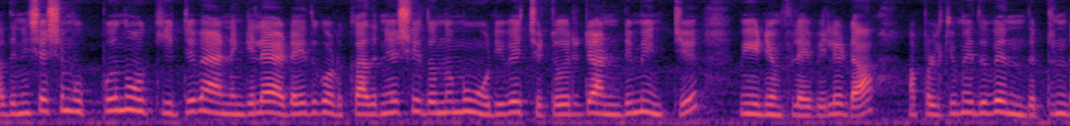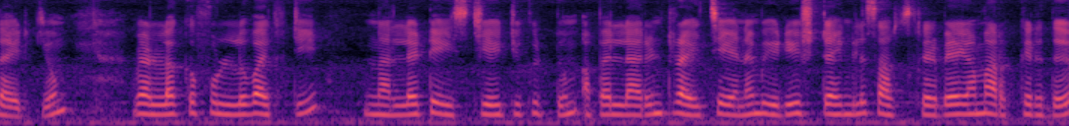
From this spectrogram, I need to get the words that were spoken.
അതിനുശേഷം ഉപ്പ് നോക്കിയിട്ട് വേണമെങ്കിൽ ആഡ് ചെയ്ത് കൊടുക്കുക. അതിനുശേഷം ഇതൊന്ന് മൂടി വെച്ചിട്ട് ഒരു രണ്ട് മിനിറ്റ് മീഡിയം ഫ്ലെയിമിൽ ഇടുക അപ്പോഴേക്കും ഇത് വെന്തിട്ടുണ്ടായിരിക്കും. വെള്ളമൊക്കെ ഫുള്ള് വറ്റി നല്ല ടേസ്റ്റി ആയിട്ട് കിട്ടും. അപ്പോൾ എല്ലാവരും ട്രൈ ചെയ്യണം. വീഡിയോ ഇഷ്ടമെങ്കിൽ സബ്സ്ക്രൈബ് ചെയ്യാൻ മറക്കരുത്.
